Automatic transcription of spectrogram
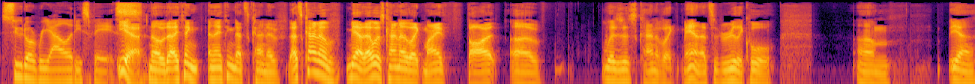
pseudo reality space. Yeah, no, I think, and I think that's kind of that's kind of yeah, that was kind of like my thought of was just kind of like, man, that's really cool. Um, yeah,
